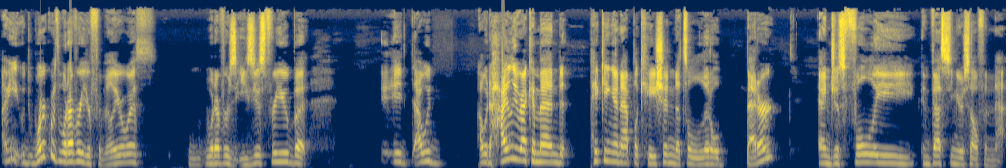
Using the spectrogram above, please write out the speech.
I mean, work with whatever you're familiar with, whatever's easiest for you, but it, I would, I would highly recommend picking an application that's a little better and just fully investing yourself in that.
